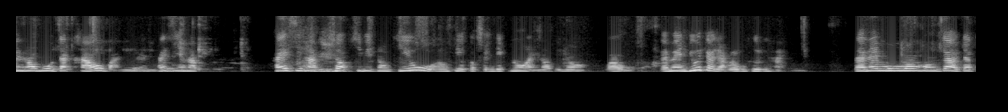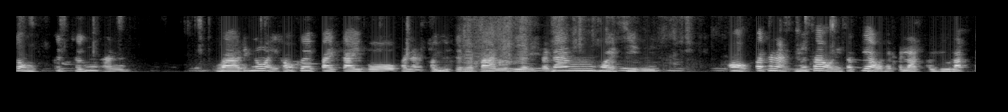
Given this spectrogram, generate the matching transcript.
นเฮาบูจักเขาบัดนี้ไผสิรับ ไผสิรับผิดชอบชีวิตน้องคิวน้องคิวก็เป็นเด็กน้อยเนาะพี่น้องเว้าแต่แม่นอยุเจ้าอยากลงทุนให้แต่ในมุมมองของเจ้าจะต้องคิดถึงอันว่าเด็กน้อย เขาเคยไปไกลโบขนาดเขาอยู่แต่ในบ้านในเรือนไปนั่งห้อยสินนี่ออกไปขนาดเมื่อเช้านี่สักแก้วให้ไปรัดเอาอยู่รักแป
